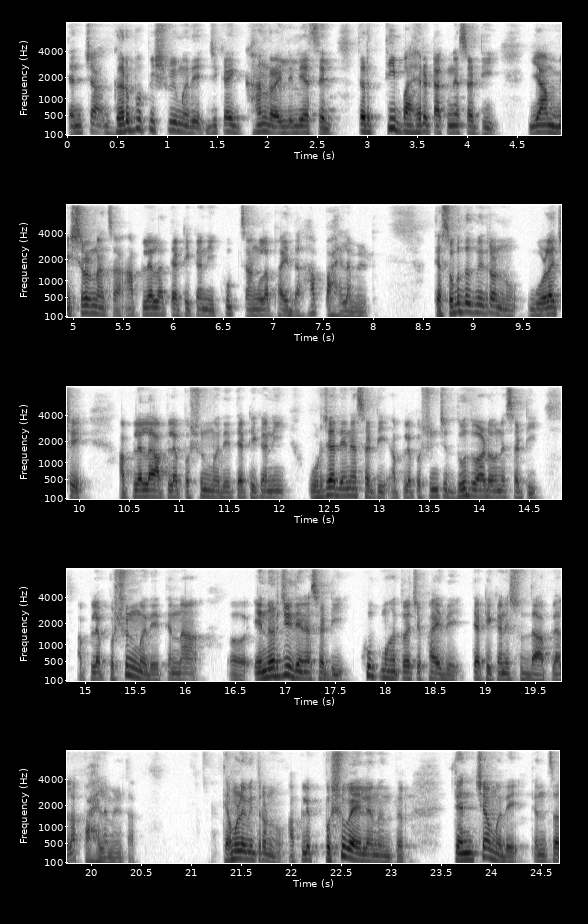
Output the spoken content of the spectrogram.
त्यांच्या गर्भपिशवीमध्ये जी काही घाण राहिलेली असेल तर ती बाहेर टाकण्यासाठी या मिश्रणाचा आपल्याला त्या ठिकाणी खूप चांगला फायदा हा पाहायला मिळतो. त्यासोबतच मित्रांनो गोळाचे आपल्याला आपल्या पशूंमध्ये त्या ठिकाणी ऊर्जा देण्यासाठी आपल्या पशूंचे दूध वाढवण्यासाठी आपल्या पशूंमध्ये त्यांना एनर्जी देण्यासाठी खूप महत्त्वाचे फायदे त्या ठिकाणी सुद्धा आपल्याला पाहायला मिळतात. त्यामुळे मित्रांनो आपले पशु व्यायल्यानंतर त्यांच्यामध्ये त्यांचा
